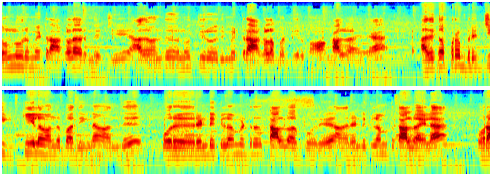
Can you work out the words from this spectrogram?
தொண்ணூறு மீட்டர் அகலம் இருந்துச்சு. அதை வந்து நூற்றி இருபது மீட்டர் அகலப்படுத்தியிருக்கோம் கால்வாயை. அதுக்கப்புறம் பிரிட்ஜுக்கு கீழே வந்து பார்த்திங்கன்னா வந்து ஒரு ரெண்டு கிலோமீட்டர் கால்வாய் போகுது. அந்த ரெண்டு கிலோமீட்டர் கால்வாயில் ஒரு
